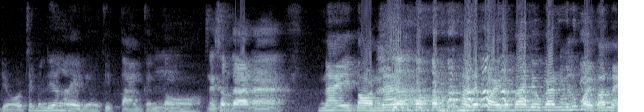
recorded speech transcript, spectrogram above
เดี๋ยวจะเป็นเรื่องอะไรเดี๋ยวติดตามกันต่ออในสัปดาห์หน้า ในตอนหน้าอาจจะปล่อยสัปดาห์เดียวกันไม่รู้ปล่อยตอนไหน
